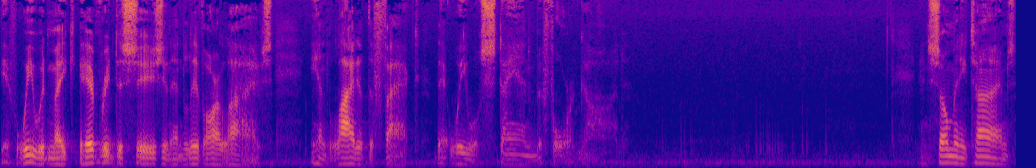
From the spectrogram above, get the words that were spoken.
If we would make every decision and live our lives in light of the fact that we will stand before God. And so many times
